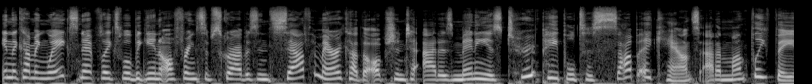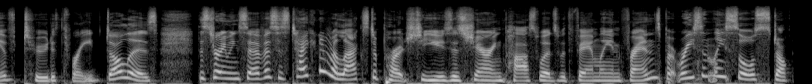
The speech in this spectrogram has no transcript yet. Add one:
In the coming weeks, Netflix will begin offering subscribers in South America the option to add as many as two people to sub accounts at a monthly fee of two to three dollars. The streaming service has taken a relaxed approach to users sharing passwords with family and friends, but recently saw stock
